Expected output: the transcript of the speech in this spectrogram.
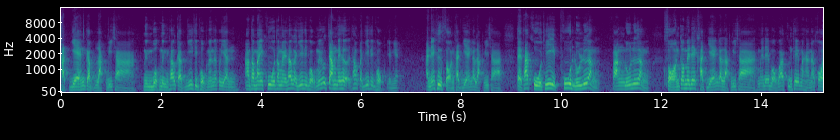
ขัดแย้งกับหลักวิชา1บวก1เท่ากับ 26นั้นนักเรียนอ้าวทำไมครูทำไมเท่ากับ 26 ไม่รู้จำไปเถอะเท่ากับ 26 อย่างเงี้ย อันนี้คือสอนขัดแย้งกับหลักวิชา แต่ถ้าครูที่พูดรู้เรื่อง ฟังรู้เรื่อง สอนก็ไม่ได้ขัดแย้งกับหลักวิชา ไม่ได้บอกว่ากรุงเทพมหานคร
